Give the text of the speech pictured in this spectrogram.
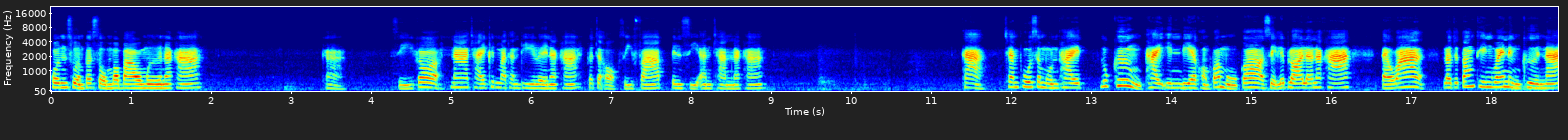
คนส่วนผสมเบาๆมือนะคะ ค่ะ สีก็น่าใช้ขึ้นมาทันทีเลยนะคะ ก็จะออกสีฟ้าเป็นสีอัญชันนะคะ ค่ะ แชมพูสมุนไพรลูกครึ่งไทยอินเดียของป้าหมูก็เสร็จเรียบร้อยแล้วนะคะ แต่ว่าเราจะต้องทิ้งไว้หนึ่งคืนนะ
